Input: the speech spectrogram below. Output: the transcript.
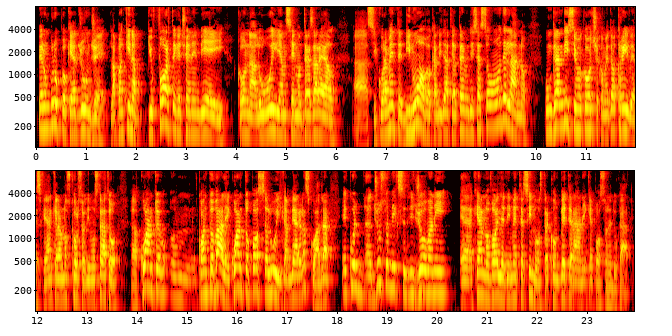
per un gruppo che aggiunge la panchina più forte che c'è in NBA con Lou Williams e Montrezarel, sicuramente di nuovo candidati al premio di sesto uomo dell'anno un grandissimo coach come Doc Rivers che anche l'anno scorso ha dimostrato uh, quanto, um, quanto, vale e quanto possa lui cambiare la squadra e quel uh, giusto mix di giovani uh, che hanno voglia di mettersi in mostra con veterani che possono educarli.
